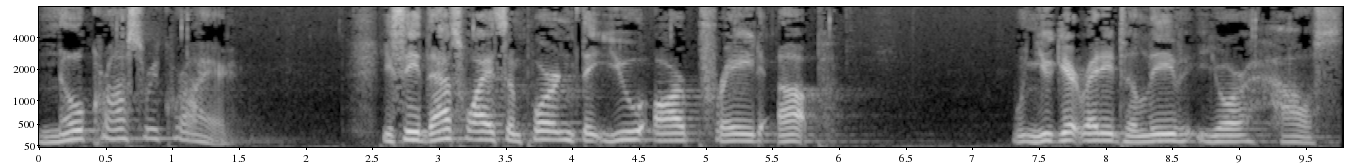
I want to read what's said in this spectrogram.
no cross required. You see, that's why it's important that you are prayed up when you get ready to leave your house.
